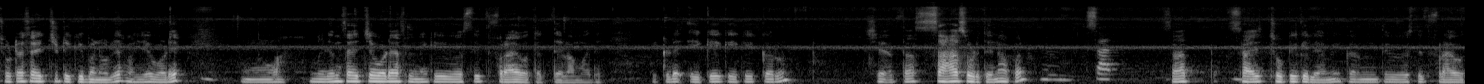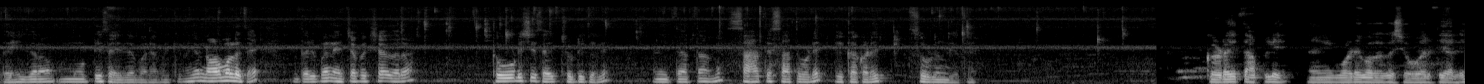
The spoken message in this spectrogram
छोट्या साईजची टिकी बनवली आहे म्हणजे वडे. मिडियम साईजचे वडे असले ना की व्यवस्थित फ्राय होतात तेलामध्ये. इकडे एक एक एक एक करून शे आता सहा सोडते ना आपण? सात. सात साईज छोटी केली आम्ही कारण ते व्यवस्थित फ्राय होतं. ही जरा मोठी साईज आहे बऱ्यापैकी. म्हणजे नॉर्मलच आहे तरी पण याच्यापेक्षा जरा थोडीशी साईज छोटी केली. आणि इथं आता आम्ही सहा ते सात वडे एकाकडे सोडून घेतो कढई तापले आणि वडे बघा कसे वरती आले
